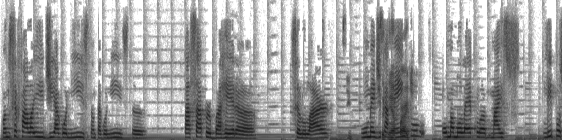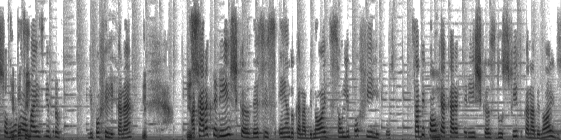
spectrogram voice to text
quando você fala aí de agonista, antagonista, passar por barreira celular, Sim. um medicamento ou uma molécula mais Lipossolúvel ou mais hidro... lipofílica, né? A Isso. característica desses endocannabinoides são lipofílicos. Sabe qual Hum. que é a característica dos fitocannabinoides?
